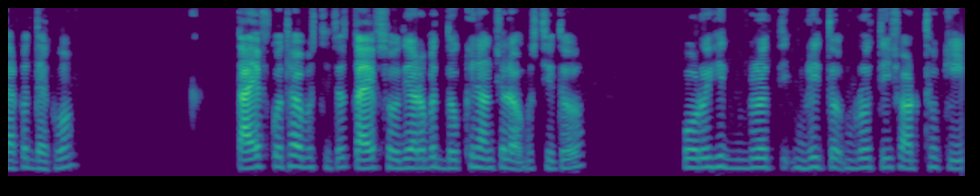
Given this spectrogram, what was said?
তারপর দেখো, তাইফ কোথায় অবস্থিত? তাইফ সৌদি আরবের দক্ষিণাঞ্চলে অবস্থিত। পৌরোহিত ব্রতি বৃত ব্রতিশ অর্থ কি?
